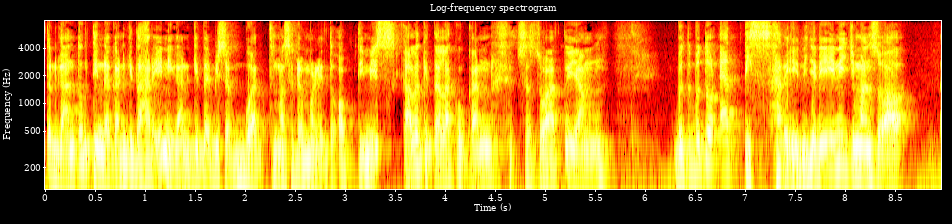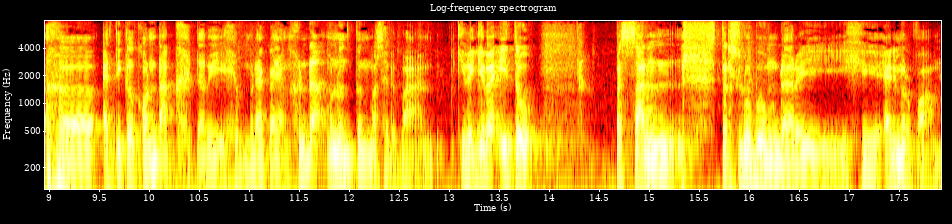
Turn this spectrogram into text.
tergantung tindakan kita hari ini kan. Kita bisa buat masa depan itu optimis kalau kita lakukan sesuatu yang betul-betul etis hari ini. Jadi ini cuma soal uh, ethical conduct dari mereka yang hendak menuntun masa depan. Kira-kira itu pesan terselubung dari Animal Farm.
